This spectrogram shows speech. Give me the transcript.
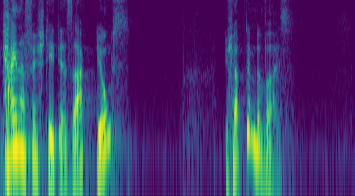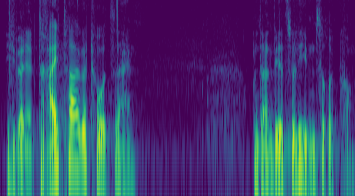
keiner versteht. Er sagt, Jungs, ich habe den Beweis. Ich werde drei Tage tot sein und dann wieder zu Leben zurückkommen.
